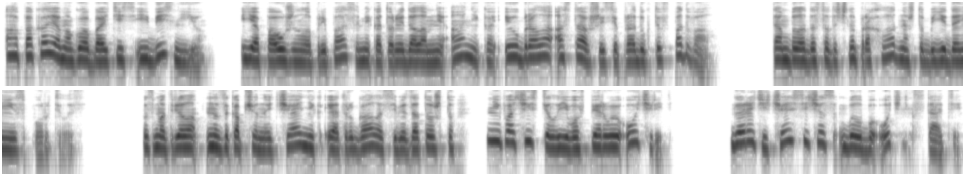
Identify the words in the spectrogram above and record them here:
А пока я могу обойтись и без нее. Я поужинала припасами, которые дала мне Аника, и убрала оставшиеся продукты в подвал. Там было достаточно прохладно, чтобы еда не испортилась. Посмотрела на закопченный чайник и отругала себя за то, что не почистила его в первую очередь. Горячий чай сейчас был бы очень кстати.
